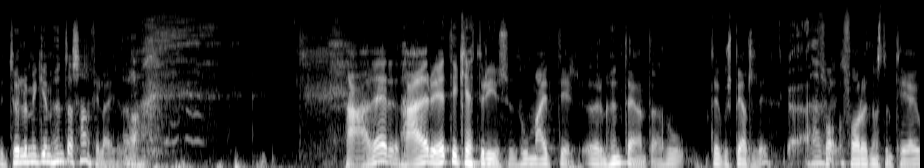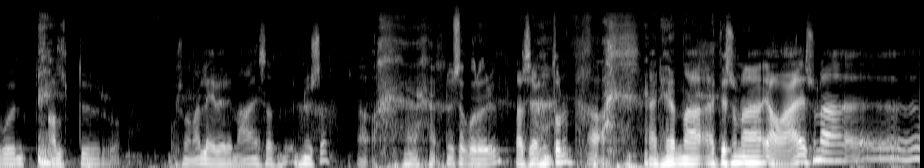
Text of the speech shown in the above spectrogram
Við tölum ekki um hundasamfélaginu. Það, er, það eru etikettur í þessu, þú mætir öðrum hundeganda, þú tekur spjallið, það fo- forritnast um tegund, aldur og, og svona leifir þeim aðeins að hnusa, Það segja hundunum. En hérna, þetta er svona, já, það er svona uh,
